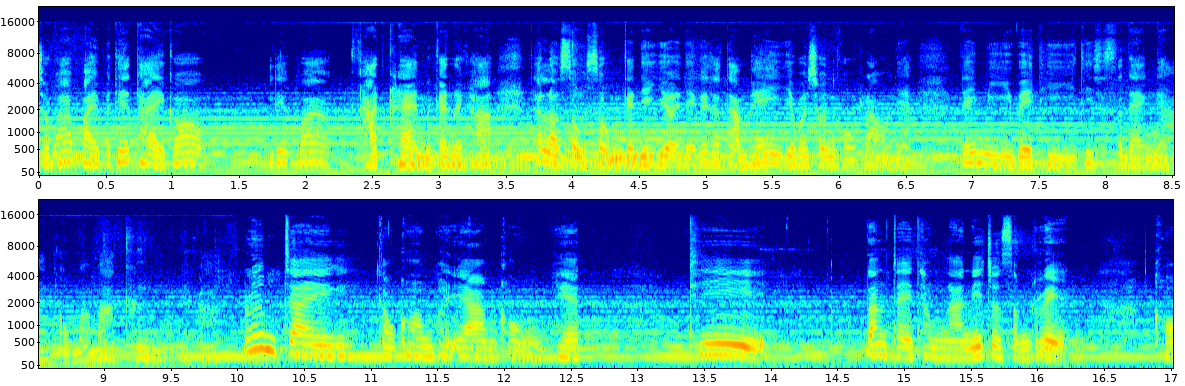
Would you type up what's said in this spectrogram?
จะว่าไปประเทศไทยก็ เรียกว่าขาดแคลนเหมือนกันนะคะ ถ้าเราส่งเสริมกันเยอะๆเนี่ยก็จะทำให้เยาวชนของเราเนี่ยได้มีเวทีที่จะแสดงงานออกมามากขึ้นนะคะปลื้มใจกับความพยายามของเพชรที่ตั้งใจทำงานนี้จนสำเร็จ ขอ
